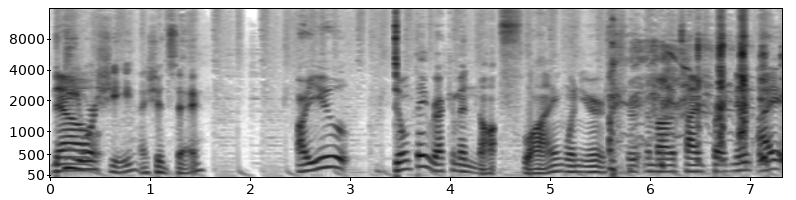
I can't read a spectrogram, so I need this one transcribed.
He Now, or she, I should say. are you don't they recommend not flying when you're a certain amount of time pregnant? I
